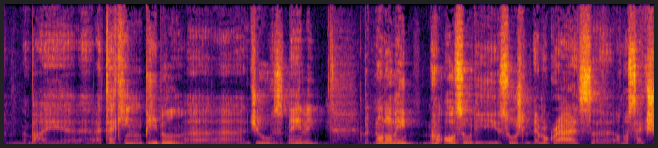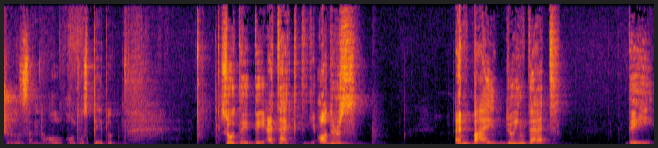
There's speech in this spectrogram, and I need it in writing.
um, by uh, attacking people, uh, Jews mainly but not only, also the social democrats, uh, homosexuals, and all, all those people. So they, they attacked the others, and by doing that, they,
